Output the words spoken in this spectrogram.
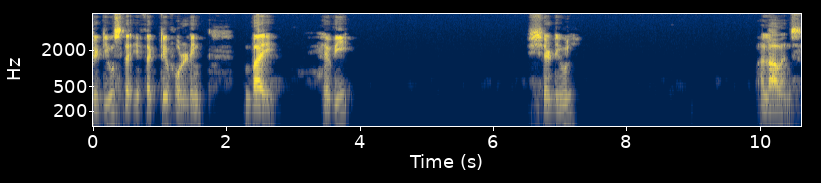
reduce the effective holding by heavy schedule allowance.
